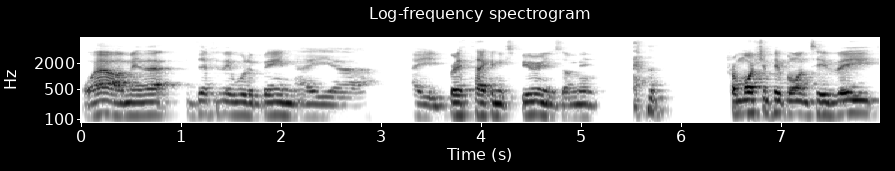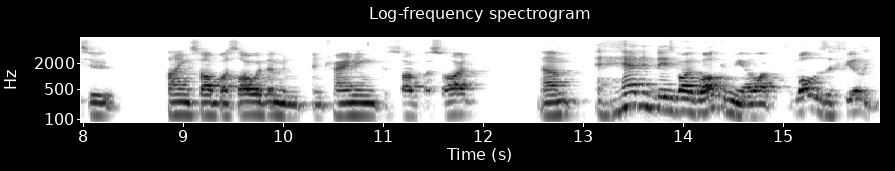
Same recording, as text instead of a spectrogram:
Wow, I mean that definitely would have been a uh, a breathtaking experience. I mean, from watching people on TV to playing side by side with them and, and training side by side. Um, how did these guys welcome you? Like, what was the feeling?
